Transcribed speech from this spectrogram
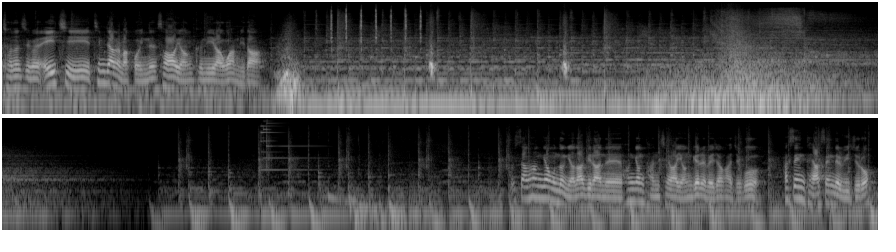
저는 지금 HE 팀장을 맡고 있는 서영근이라고 합니다. 울산 환경운동연합이라는 환경단체와 연계를 맺어가지고 학생, 대학생들 위주로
